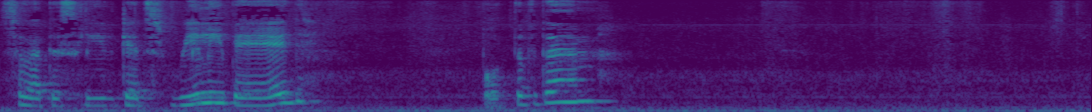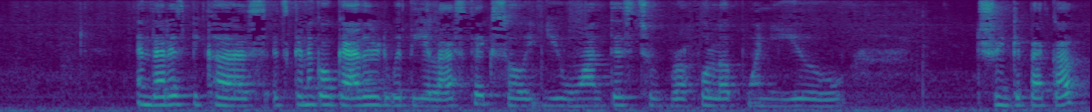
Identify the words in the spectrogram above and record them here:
So that the sleeve gets really big, both of them. And that is because it's gonna go gathered with the elastic. So you want this to ruffle up when you shrink it back up.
